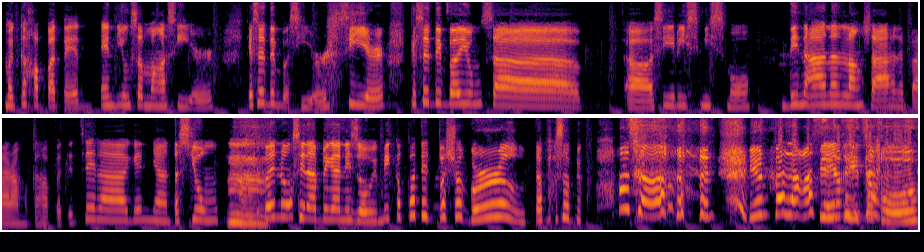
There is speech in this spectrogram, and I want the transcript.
magkakapatid and yung sa mga seer. Kasi 'di ba seer, seer. Kasi 'di ba yung sa ah, series mismo, dinaanan lang siya na parang magkakapatid sila, ganyan. Tapos yung Mm. Diba nung sinabi nga ni Zoe, may kapatid pa siya, girl. Tapos sabi ko, ah, saan? Yun pala kasi. Pinakita ko,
